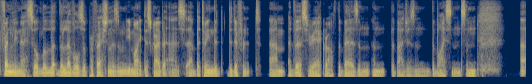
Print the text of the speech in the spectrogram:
friendliness or the the levels of professionalism you might describe it as uh, between the the different um, adversary aircraft, the bears and, and the badgers and the bisons, and uh,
